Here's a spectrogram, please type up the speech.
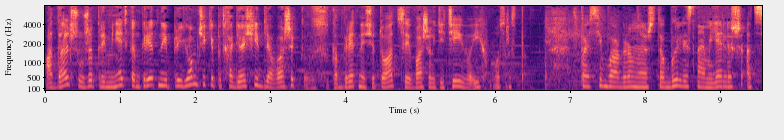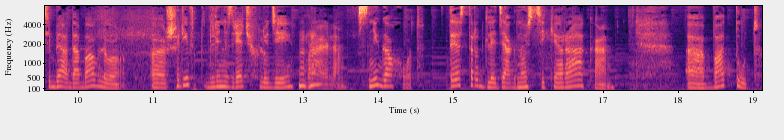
а дальше уже применять конкретные приемчики, подходящие для вашей конкретной ситуации, ваших детей и их возраста. Спасибо огромное, что были с нами. Я лишь от себя добавлю э, шрифт для незрячих людей угу. Брайля, снегоход, тестер для диагностики рака, э, батут,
